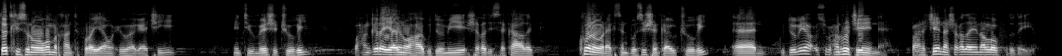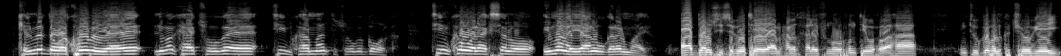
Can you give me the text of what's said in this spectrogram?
Dadkiisuna waa uga markhaanti furayaan wuxuu hagaajiyey. Intii uu meesha joogay waxaan qirayaa inuu ahaa guddoomiye shaqadiisa ka adag kuna wanaagsan bosishanka uu joogay. Guddoomiyaha cusub waxaan u rajaynaynaa waxaan rajaynaynaa shaqada in alla u fududeeyo. Kelmadda waa koobayaaye nimankaa jooga ee tiimkaa maanta jooga gobolka. Tiim ka wanaagsan oo imanaya anigu garan maayo. Aad baan u sii sagootayayaa maxamed khaliif nuur. Runtii wuxuu ahaa intuu gobolka joogay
